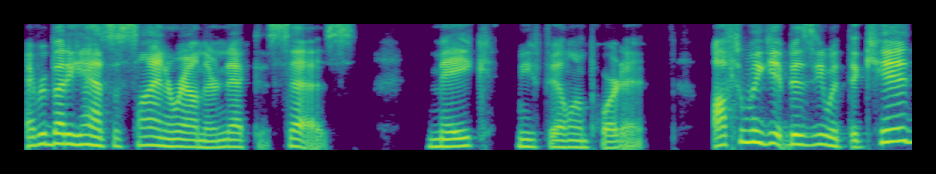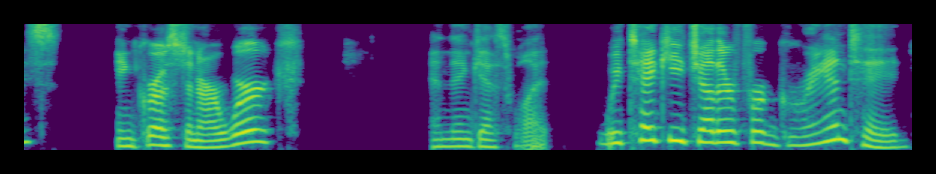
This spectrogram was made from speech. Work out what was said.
Everybody has a sign around their neck that says make me feel important. Often we get busy with the kids, engrossed in our work. And then guess what? We take each other for granted.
